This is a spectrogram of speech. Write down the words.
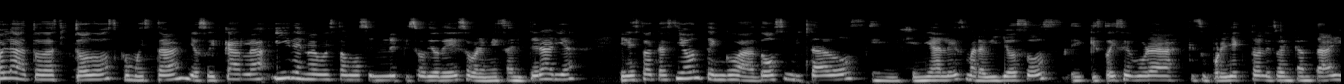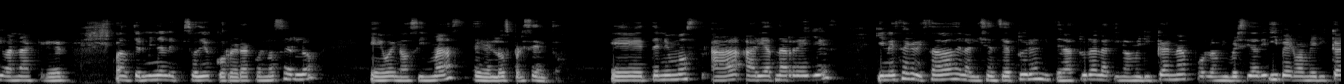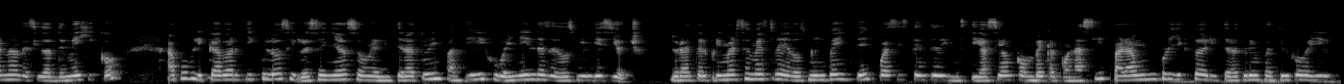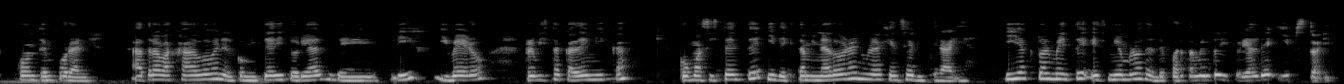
Hola a todas y todos, ¿cómo están? Yo soy Carla y de nuevo estamos en un episodio de Sobremesa Literaria. En esta ocasión tengo a dos invitados eh, geniales, maravillosos, eh, que estoy segura que su proyecto les va a encantar y van a querer cuando termine el episodio correr a conocerlo. Eh, bueno, sin más, los presento. tenemos a Ariadna Reyes, quien es egresada de la licenciatura en Literatura Latinoamericana por la Universidad Iberoamericana de Ciudad de México ha publicado artículos y reseñas sobre literatura infantil y juvenil desde 2018. Durante el primer semestre de 2020 fue asistente de investigación con beca CONACYT para un proyecto de literatura infantil juvenil contemporánea. Ha trabajado en el comité editorial de LIG, Ibero, revista académica, como asistente y dictaminadora en una agencia literaria. Y actualmente es miembro del departamento editorial de Ipstory.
